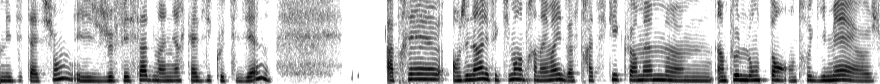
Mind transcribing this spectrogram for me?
méditation et je fais ça de manière quasi quotidienne. Après, en général, effectivement, un pranayama, il doit se pratiquer quand même euh, un peu longtemps, entre guillemets. je,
